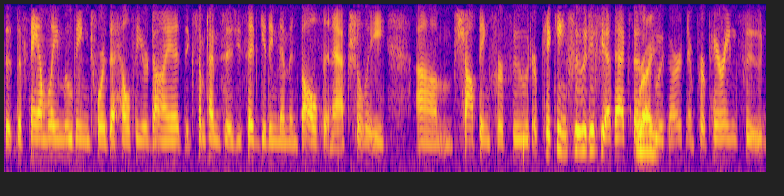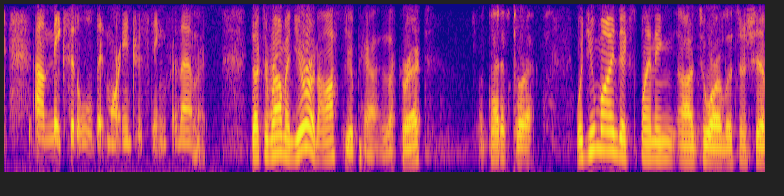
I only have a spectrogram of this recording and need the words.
the, the family moving towards a healthier diet. Like sometimes, as you said, getting them involved in actually um, shopping for food or picking food if you have access Right. to a garden and preparing food um, makes it a little bit more interesting for them. Dr. Rahman, you're an osteopath, is that correct? That is correct. Would you mind explaining uh, to our listenership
